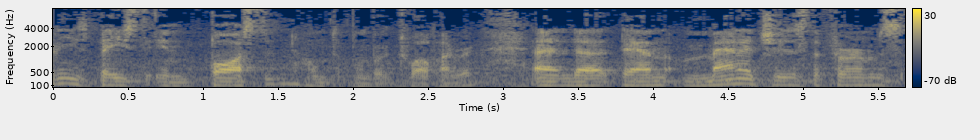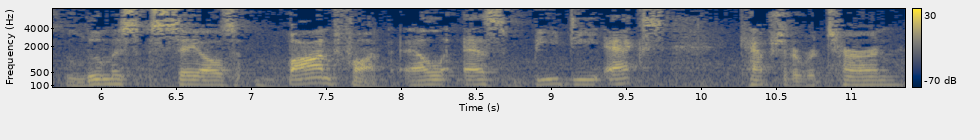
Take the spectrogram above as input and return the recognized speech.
He's based in Boston, home to Bloomberg 1200. And uh, Dan manages the firm's Loomis Sayles Bond Fund, LSBDX captured a return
